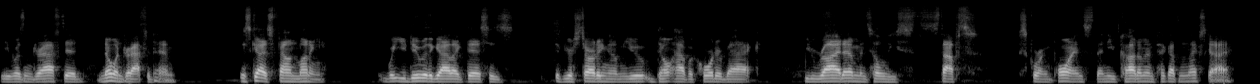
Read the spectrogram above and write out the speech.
He wasn't drafted. No one drafted him. This guy's found money. What you do with a guy like this is if you're starting him, you don't have a quarterback. You ride him until he stops scoring points. Then you cut him and pick up the next guy.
